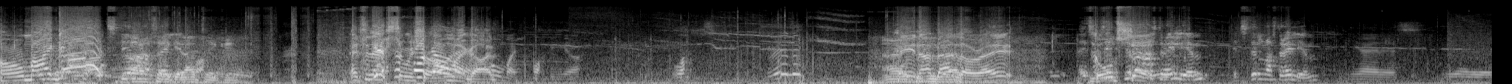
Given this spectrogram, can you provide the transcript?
Oh my god! Still I'll take it, I'll take it. It's an Get the fuck oh out oh my god. Oh my fucking god. What? Really? Alright, Hey, not bad that. though, right? It's, Gold it's still an shit. Australian. It's still an Australian. Yeah, it is. Yeah.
